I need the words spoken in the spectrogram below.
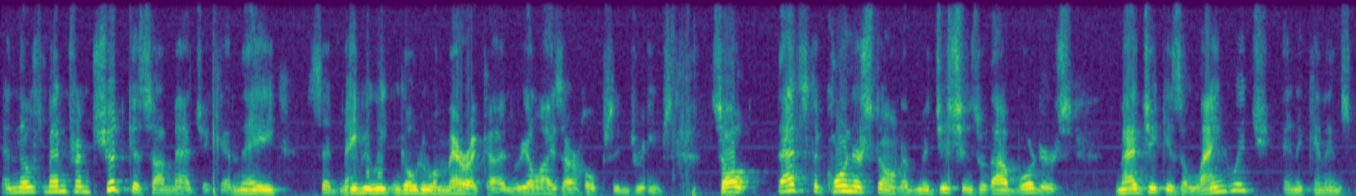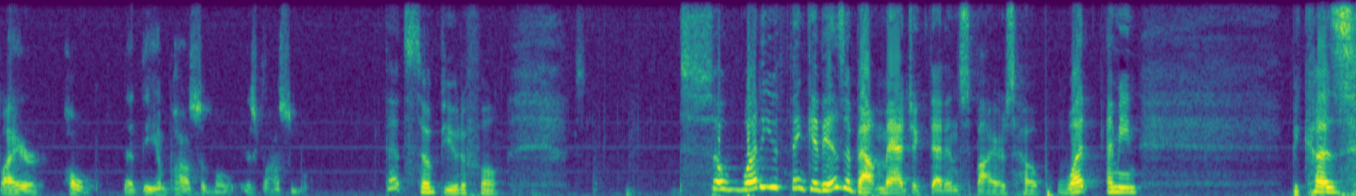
and those men from Shutka saw magic, and they said maybe we can go to America and realize our hopes and dreams. So that's the cornerstone of Magicians Without Borders. Magic is a language, and it can inspire hope that the impossible is possible. That's so beautiful. So, what do you think it is about magic that inspires hope? What I mean, because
